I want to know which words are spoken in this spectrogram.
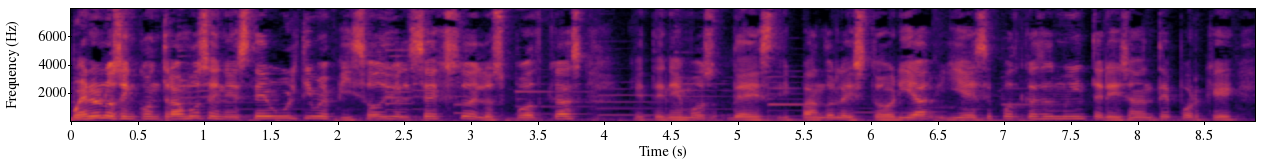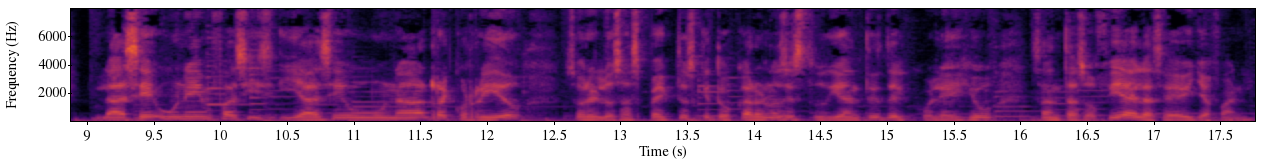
Bueno, nos encontramos en este último episodio, el sexto de los podcasts que tenemos de Destripando la Historia y ese podcast es muy interesante porque hace un énfasis y hace un recorrido sobre los aspectos que tocaron los estudiantes del Colegio Santa Sofía de la sede de Villafani.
